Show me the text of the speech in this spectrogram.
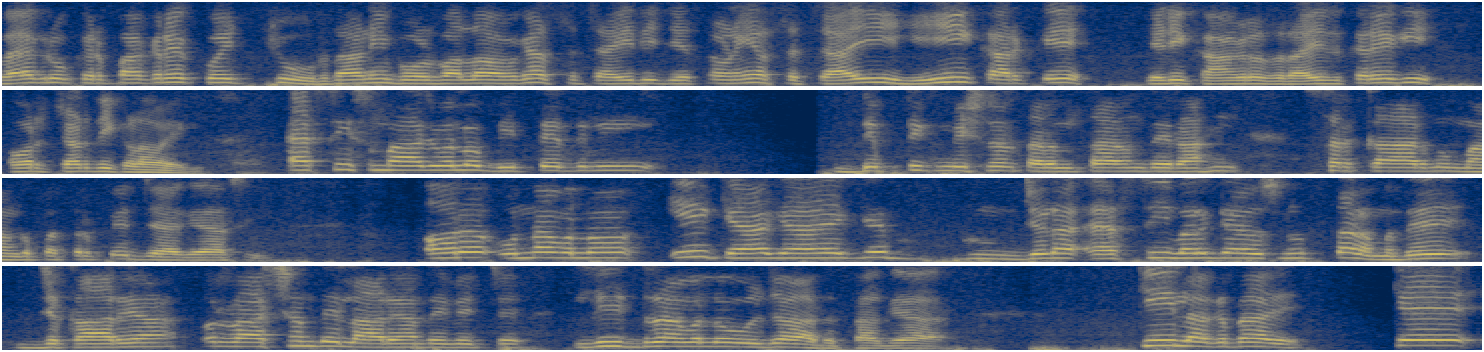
ਵਾਹਿਗੁਰੂ ਕਿਰਪਾ ਕਰੇ, ਕੋਈ ਝੂਠ ਦਾ ਨਹੀਂ ਬੋਲਬਾਲਾ ਹੋਵੇਗਾ। ਸਚਾਈ ਦੀ ਜਿੱਤ ਹੋਣੀ ਹੈ ਸਚਾਈ ਹੀ ਕਰਕੇ ਜਿਹੜੀ ਕਾਂਗਰਸ ਰਾਈਜ਼ ਕਰੇਗੀ ਔਰ ਚੜ੍ਹਦੀ ਕਲਾ ਹੋਏਗੀ। ਐਸੀ ਸਮਾਜ ਵੱਲੋਂ ਬੀਤੇ ਦਿਨੀ ਡਿਪਟੀ ਕਮਿਸ਼ਨਰ ਤਰਨਤਾਰਨ ਦੇ ਰਾਹੀਂ ਸਰਕਾਰ ਨੂੰ ਮੰਗ ਪੱਤਰ ਭੇਜਿਆ ਗਿਆ ਸੀ। ਔਰ ਉਹਨਾਂ ਵੱਲੋਂ ਇਹ ਕਿਹਾ ਗਿਆ ਹੈ ਕਿ ਜਿਹੜਾ ਐਸਸੀ ਵਰਗ ਹੈ ਉਸ ਨੂੰ ਧਰਮ ਦੇ ਜਕਾਰਿਆਂ ਔਰ ਰਾਸ਼ਨ ਦੇ ਲਾਰਿਆਂ ਦੇ ਵਿੱਚ ਲੀਡਰਾਂ ਵੱਲੋਂ ਉਲਝਾ ਦਿੱਤਾ ਗਿਆ ਕੀ ਲੱਗਦਾ ਹੈ ਕਿ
